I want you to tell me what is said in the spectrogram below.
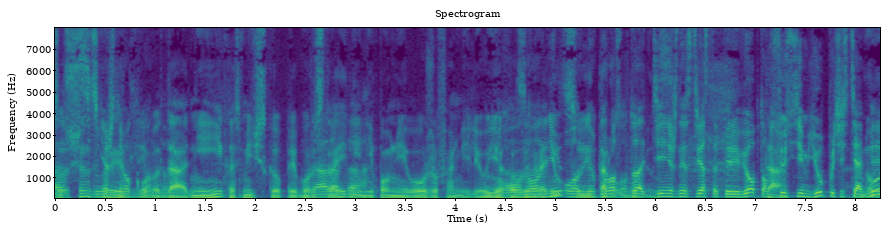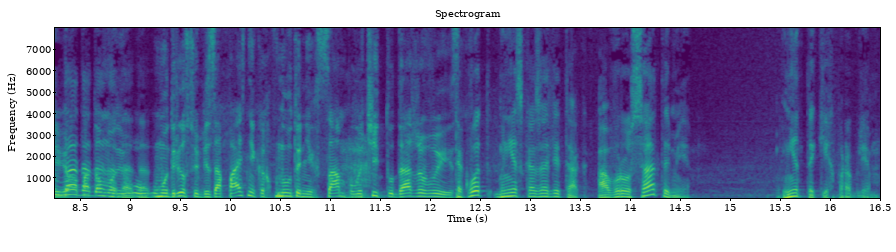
Совершенно с внешнего контура. Да, НИИ космического приборостроения, да, да, да. не помню его уже фамилию, уехал он, за границу. Он, он просто туда денежные средства перевел, потом да. всю семью по частям ну, перевел, да, да, потом да, да, да, умудрился в безопасниках внутренних сам получить туда же выезд. Так вот, мне сказали так, а в Росатоме нет таких проблем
